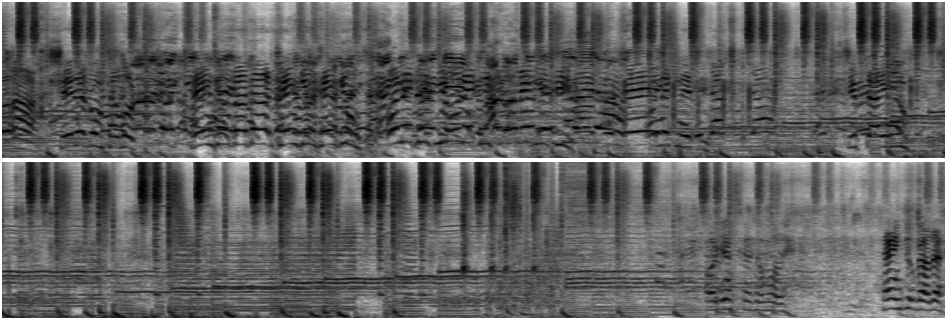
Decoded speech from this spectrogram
আহ, সেরকম support thank you brother thank you thank you অনেক অনেক অনেক অনেক টাইমিং অডিয়েন্স কাকে বলে থ্যাংক ইউ ব্রাদার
